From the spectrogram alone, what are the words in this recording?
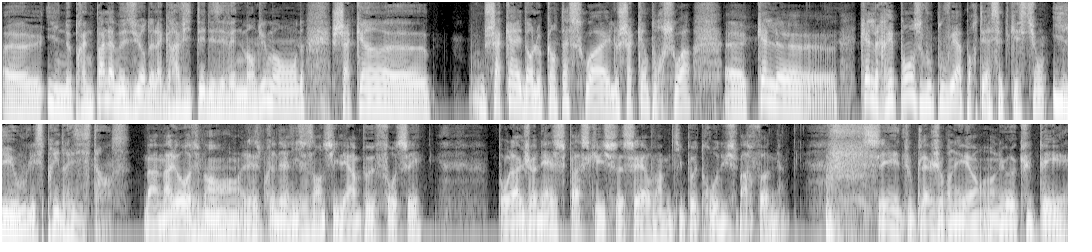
ils ne prennent pas la mesure de la gravité des événements du monde. Chacun chacun est dans le quant à soi et le chacun pour soi. Euh, quelle, euh, quelle réponse vous pouvez apporter à cette question? Il est où l'esprit de résistance? Ben, Malheureusement, l'esprit de résistance, il est un peu faussé pour la jeunesse parce qu'ils se servent un petit peu trop du smartphone. C'est toute la journée, on est occupé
